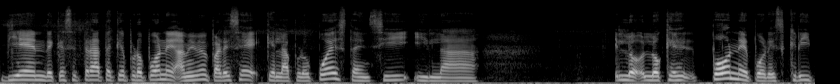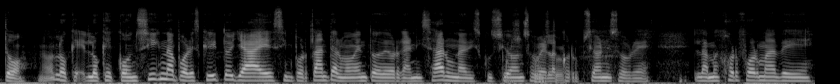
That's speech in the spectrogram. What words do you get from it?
bien de qué se trata, qué propone. A mí me parece que la propuesta en sí y la lo, lo que pone por escrito, ¿no? lo, que, lo que consigna por escrito ya es importante al momento de organizar una discusión sobre la corrupción y sobre la mejor forma de,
